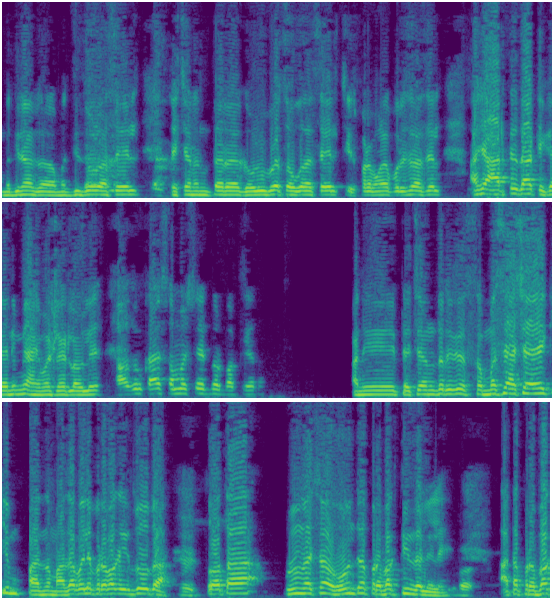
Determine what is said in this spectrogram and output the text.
मदिना मस्जिद असेल त्याच्यानंतर गौरीपुरा चौकात असेल चिरफाड बंगला परिसर असेल असे आठ ते दहा ठिकाणी मी हायमस लाइट लावले. अजून काय समस्या आहेत बरं बाकी आता? आणि त्याच्यानंतर समस्या अशी आहे की माझा पहिले प्रभाग एक जो होता. तो आता पुनर्रचना होऊन तर प्रभाग तीन झालेला आहे आता प्रभाग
